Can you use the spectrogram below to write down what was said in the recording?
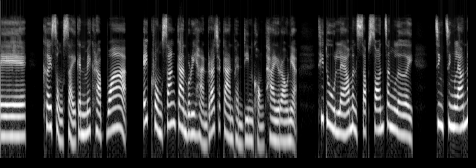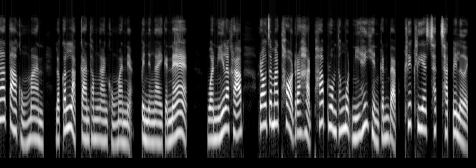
เอ เคยสงสัยกันไหมครับว่าไอ้โครงสร้างการบริหารราชการแผ่นดินของไทยเราเนี่ย ที่ดูแล้วมันซับซ้อนจังเลย จริง ๆ แล้วหน้าตาของมัน แล้วก็หลักการทำงานของมันเนี่ยเป็นยังไงกันแน่ วันนี้ล่ะครับ เราจะมาถอดรหัสภาพรวมทั้งหมดนี้ให้เห็นกันแบบเคลียร์ๆชัด ๆ ไปเลย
